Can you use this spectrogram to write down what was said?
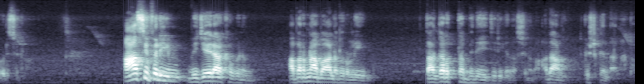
ഒരു സിനിമ. ആസിഫ് അലിയും വിജയരാഘവനും അപർണ ബാലമുരളിയും തകർത്തഭിനയിച്ചിരിക്കുന്ന സിനിമ. അതാണ് കിഷ്കിന്ത കാണ്ഡം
